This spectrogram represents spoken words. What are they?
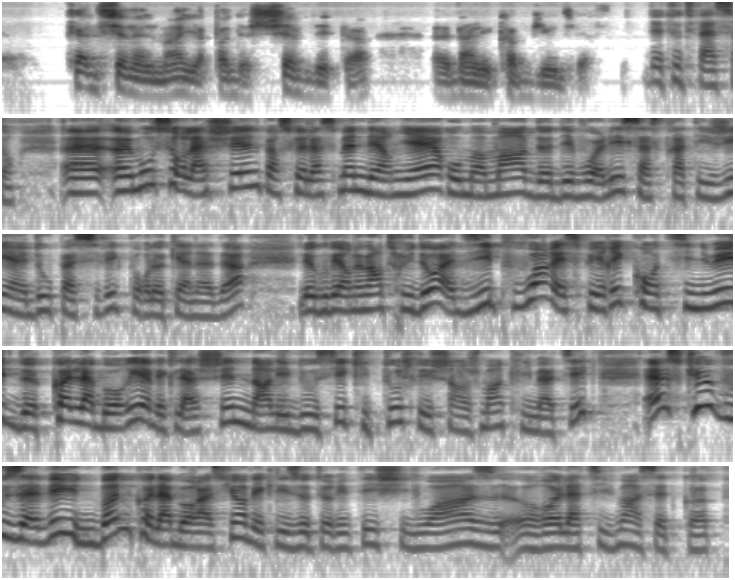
traditionnellement, il n'y a pas de chef d'État dans les COP biodiversité de toute façon. Euh, un mot sur la Chine, parce que la semaine dernière, au moment de dévoiler sa stratégie Indo-Pacifique pour le Canada, le gouvernement Trudeau a dit pouvoir espérer continuer de collaborer avec la Chine dans les dossiers qui touchent les changements climatiques. Est-ce que vous avez une bonne collaboration avec les autorités chinoises relativement à cette COP?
